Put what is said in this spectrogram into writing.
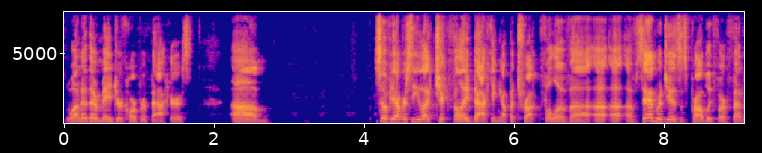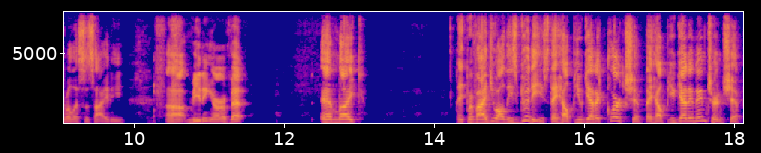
one of their major corporate backers. Um, so if you ever see like Chick Fil A backing up a truck full of uh, uh, uh, of sandwiches, it's probably for a Federalist Society uh, meeting or event. And like, they provide you all these goodies. They help you get a clerkship. They help you get an internship.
